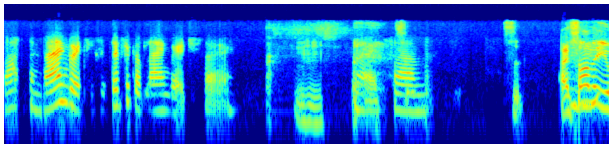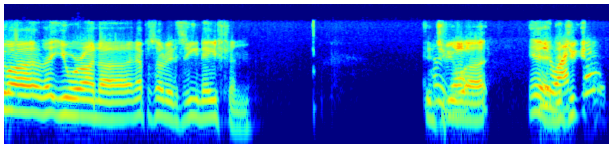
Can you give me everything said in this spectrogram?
Latin language. It's a difficult language. So Mhm. no, it's um. I saw that you uh that you were on uh, an episode of Z Nation. Did Oh, you yeah. uh yeah, you did you get it?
